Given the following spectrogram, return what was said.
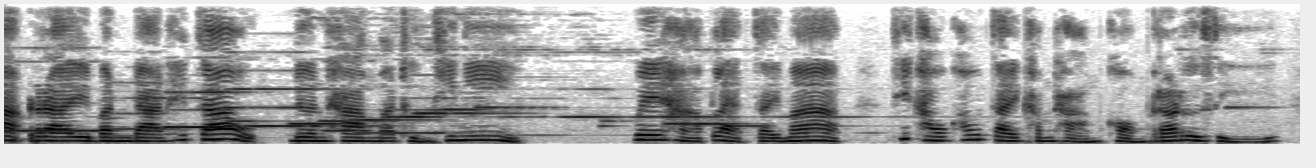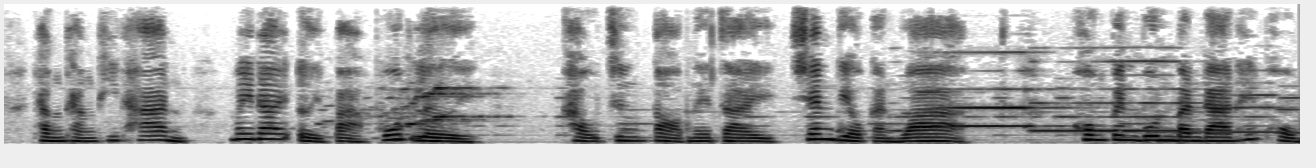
อะไรบันดาลให้เจ้าเดินทางมาถึงที่นี่ เวหาแปลกใจมาก ที่เขาเข้าใจคำถามของพระฤาษี ทั้งทั้งที่ท่านไม่ได้เอ่ยปากพูดเลย เขาจึงตอบในใจเช่นเดียวกันว่า คงเป็นบุญบันดาลให้ผม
